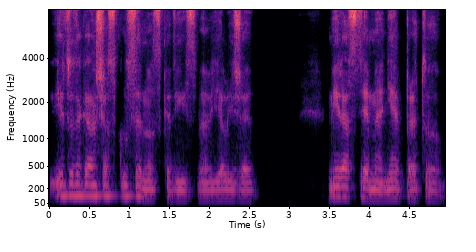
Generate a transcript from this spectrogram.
je to taká naša skúsenosť, kedy sme videli, že my rastieme nie preto,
